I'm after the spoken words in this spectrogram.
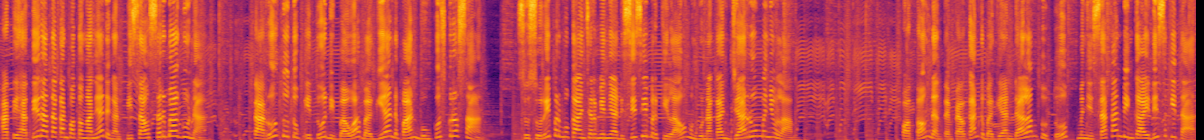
Hati-hati ratakan potongannya dengan pisau serbaguna. Taruh tutup itu di bawah bagian depan bungkus croissant. Susuri permukaan cerminnya di sisi berkilau menggunakan jarum menyulam. Potong dan tempelkan ke bagian dalam tutup, menyisakan bingkai di sekitar.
